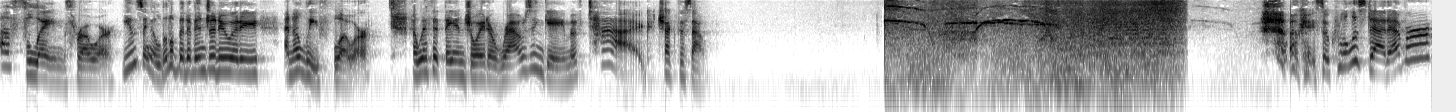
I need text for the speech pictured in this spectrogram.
a flamethrower using a little bit of ingenuity and a leaf blower. And with it, they enjoyed a rousing game of tag. Check this out. Okay, so coolest dad ever,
